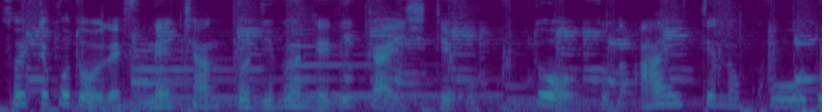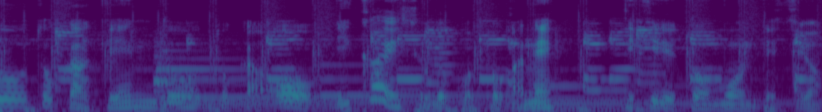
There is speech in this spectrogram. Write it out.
そういったことをですねちゃんと自分で理解しておくとその相手の行動とか言動とかを理解することがねできると思うんですよ。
